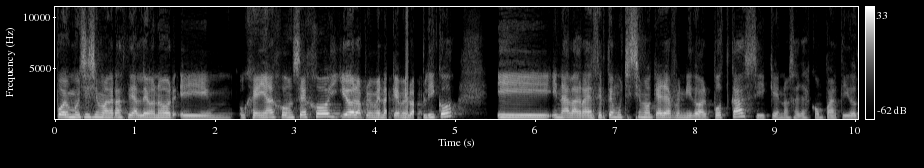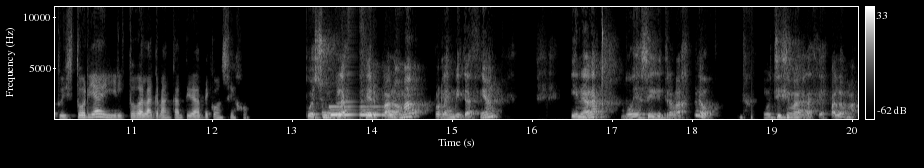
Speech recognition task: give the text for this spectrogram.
Pues muchísimas gracias, Leonor, y un genial consejo. Yo la primera que me lo aplico. Y, y, nada, agradecerte muchísimo que hayas venido al podcast y que nos hayas compartido tu historia y toda la gran cantidad de consejos. Pues un placer, Paloma, por la invitación. Y nada, voy a seguir trabajando. Muchísimas gracias, Paloma.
